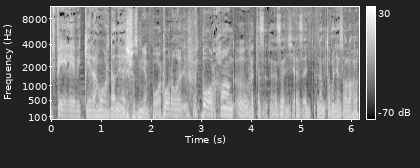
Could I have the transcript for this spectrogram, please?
fél évig kéne hordani, és, És ez milyen por? porol, porhang, ó, hát ez, ez, egy, ez egy, nem tudom, hogy ez valaha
